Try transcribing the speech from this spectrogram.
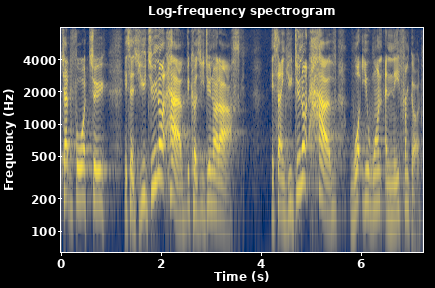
chapter 4 2. He says, You do not have because you do not ask. He's saying, You do not have what you want and need from God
